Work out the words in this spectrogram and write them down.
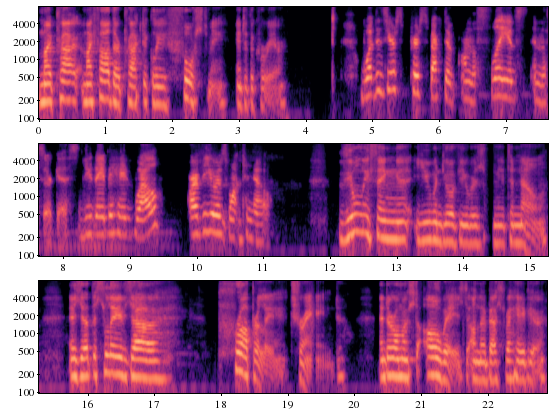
My, pra- my father practically forced me into the career. What is your perspective on the slaves in the circus? Do they behave well? Our viewers want to know. The only thing you and your viewers need to know is that the slaves are properly trained and are almost always on their best behavior.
